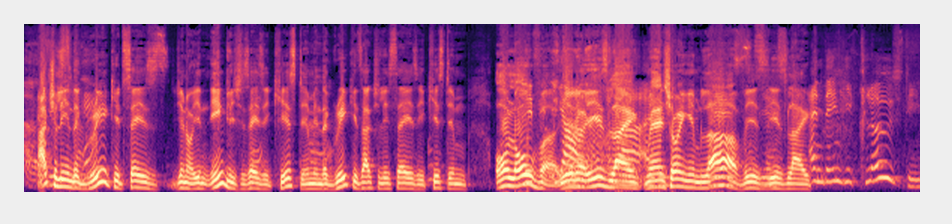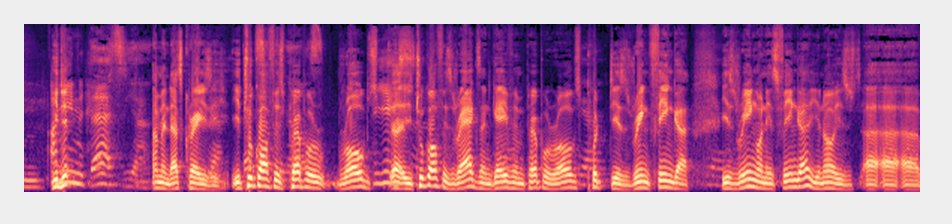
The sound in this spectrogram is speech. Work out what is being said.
love. Actually, in the Yeah. Greek, it says, you know, in English, it says he kissed him. In the Greek, it actually says he kissed him all over. You know, he's Yeah, like, I man, mean, showing him love. yes, he's, yes. he's like, And then he clothed him. He I did- mean, That's yeah. I mean, that's crazy. Yeah, he that's took off his purple else. robes. Uh, he took off his rags and gave him purple robes. Yeah. Put his ring finger, his ring on his finger. You know, his uh, uh, uh,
